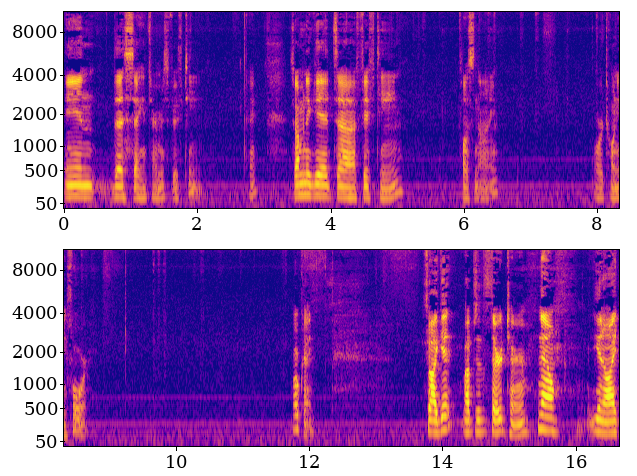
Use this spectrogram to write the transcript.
And the second term is 15. Okay, So I'm going to get uh, 15 plus 9, or 24. Okay. So I get up to the third term. Now, you know, I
